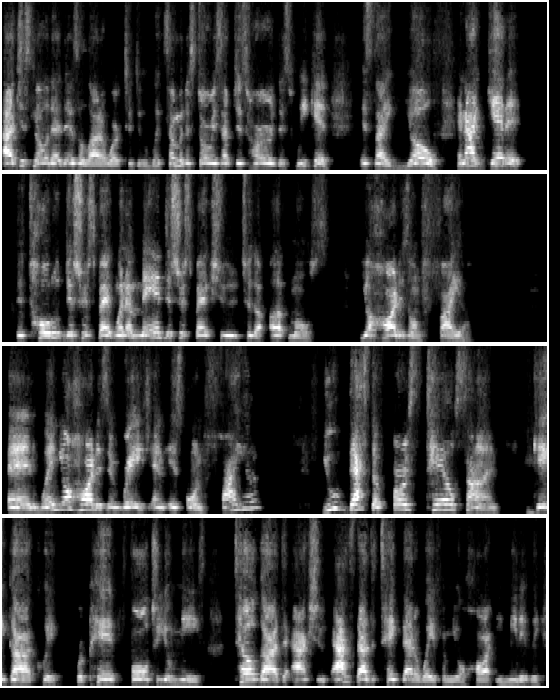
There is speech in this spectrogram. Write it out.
I just know that there's a lot of work to do. With some of the stories I've just heard this weekend, it's like, yo, and I get it the total disrespect. When a man disrespects you to the utmost, your heart is on fire. And when your heart is enraged and is on fire, you that's the first tell sign. Get God quick, repent, fall to your knees, tell God to ask you, ask God to take that away from your heart immediately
